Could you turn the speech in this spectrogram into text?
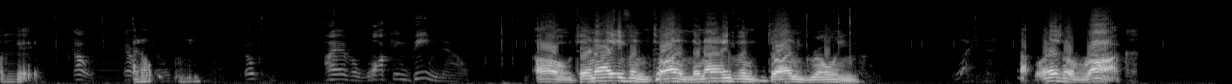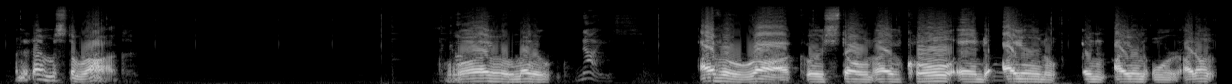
okay. Oh. There I we don't. go. I have a walking beam now. Oh, they're not even done. They're not even done growing. What? Uh, Where's a rock? When did I miss the rock? Well, I have another. Nice. I have a rock or stone. I have coal and iron and iron ore. I don't.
